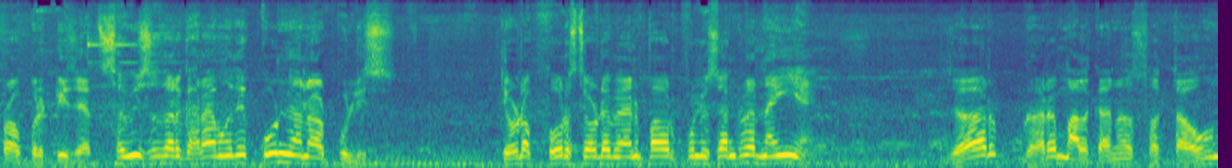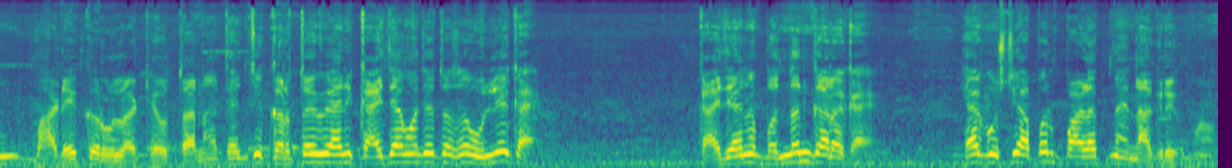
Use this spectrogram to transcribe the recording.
प्रॉपर्टीज आहेत. सव्वीस हजार घरामध्ये कोण जाणार पोलीस? तेवढा फोर्स तेवढा मॅनपॉवर पोलिसांकडे नाही आहे. जर घर मालकानं स्वतःहून भाडेकरूला ठेवताना त्यांचे कर्तव्य आणि कायद्यामध्ये तसा उल्लेख आहे. कायद्यानं बंधनकारक आहे. ह्या गोष्टी आपण पाळत नाही नागरिक म्हणून.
